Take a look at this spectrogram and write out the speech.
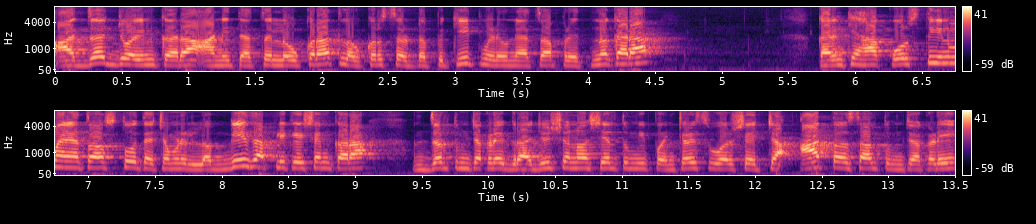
आजच जॉईन करा आणि त्याचं लवकरात लवकर सर्टिफिकेट मिळवण्याचा प्रयत्न करा. कारण की हा कोर्स तीन महिन्याचा असतो त्याच्यामुळे लगेच ॲप्लिकेशन करा. जर तुमच्याकडे ग्रॅज्युएशन असेल तुम्ही पंचेचाळीस वर्षाच्या आत असाल तुमच्याकडे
